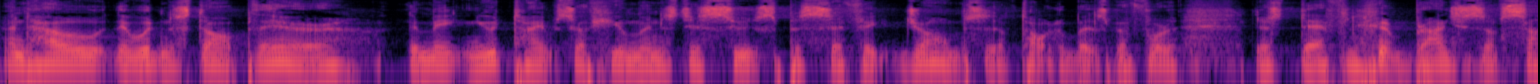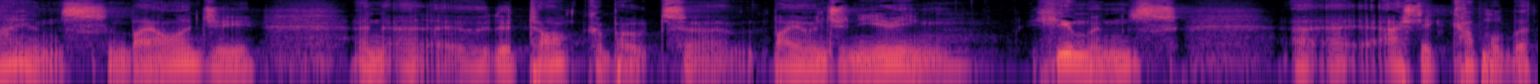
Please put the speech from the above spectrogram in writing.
And how they wouldn't stop there. They make new types of humans to suit specific jobs. I've talked about this before. There's definitely branches of science and biology, and uh, they talk about uh, bioengineering humans, uh, uh, actually coupled with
